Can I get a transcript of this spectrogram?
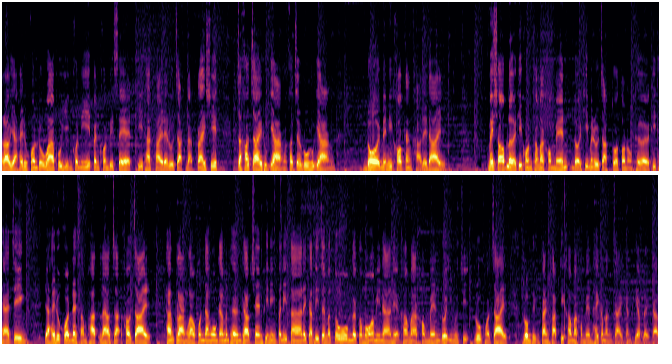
เราอยากให้ทุกคนรู้ว่าผู้หญิงคนนี้เป็นคนพิเศษ ที่ถ้าใครได้รู้จักแบบใกล้ชิด จะเข้าใจทุกอย่างแล้วก็จะรู้ทุกอย่าง โดยไม่มีข้อกังขาใด ๆ ไม่ชอบเลยที่คนเข้ามาคอมเมนต์โดยที่ไม่รู้จักตัวตนของเธอที่แท้จริง อยากให้ทุกคนได้สัมผัสแล้วจะเข้าใจ ท่ามกลางเหล่าคนดังวงการบันเทิงครับ เช่นพี่หนิงปณิตานะครับดีเจมะตูม แล้วก็โมอามีนาเนี่ยเข้ามาคอมเมนต์ด้วยอิมูจิรูปหัวใจ รวมถึงแฟนคลับที่เข้ามาคอมเมนต์ให้กำลังใจกันเพียบเลยครับ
